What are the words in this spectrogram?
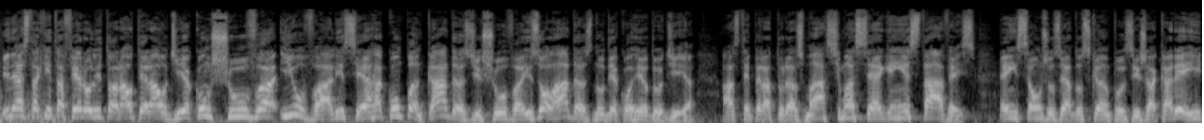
E nesta quinta-feira, o litoral terá o dia com chuva e o Vale Serra com pancadas de chuva isoladas no decorrer do dia. As temperaturas máximas seguem estáveis. Em São José dos Campos e Jacareí,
